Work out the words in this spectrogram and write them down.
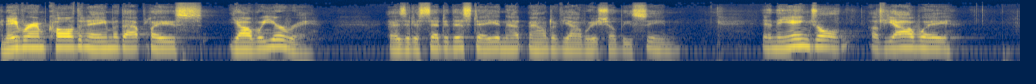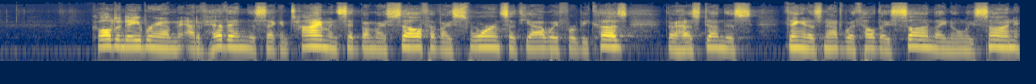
And Abraham called the name of that place Yahweh Yireh, as it is said to this day, in that mount of Yahweh shall be seen. And the angel of Yahweh called unto Abraham out of heaven the second time and said, By myself have I sworn, saith Yahweh, for because thou hast done this thing and hast not withheld thy son, thine only son,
